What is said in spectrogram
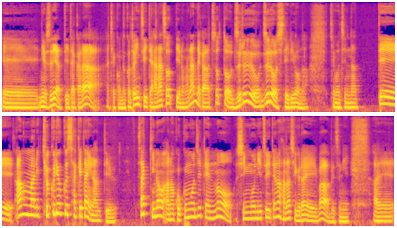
えーニュースでやっていたからあじゃあこのことについて話そうっていうのがなんだかちょっとズルをズルをしているような気持ちになってあんまり極力避けたいなっていう。さっきのあの国語辞典の信号についての話ぐらいは別に、あれ、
